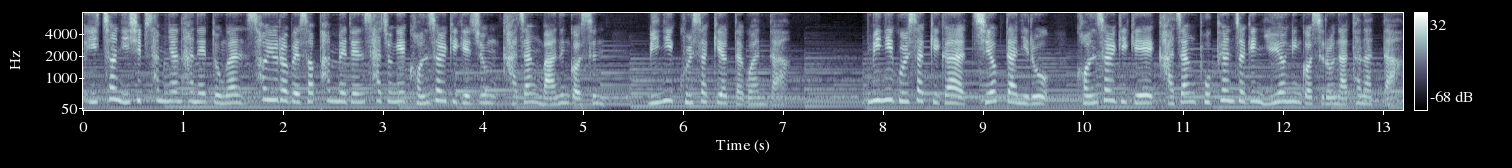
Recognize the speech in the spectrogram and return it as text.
2023년 한 해 동안 서유럽에서 판매된 사종의 건설기계 중 가장 많은 것은 미니 굴삭기였다고 한다. 미니 굴삭기가 지역 단위로 건설기계의 가장 보편적인 유형인 것으로 나타났다.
